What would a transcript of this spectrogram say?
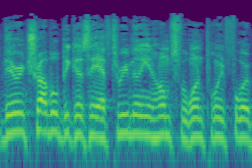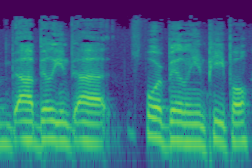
They're in trouble because they have three million homes for 1.4 uh, billion, uh, 4 billion people.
